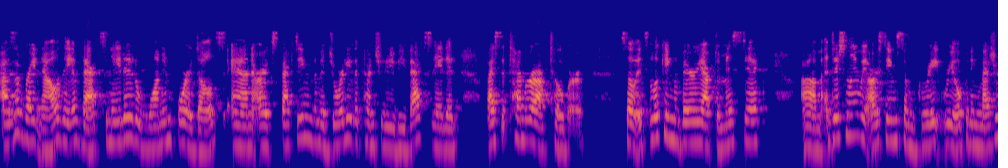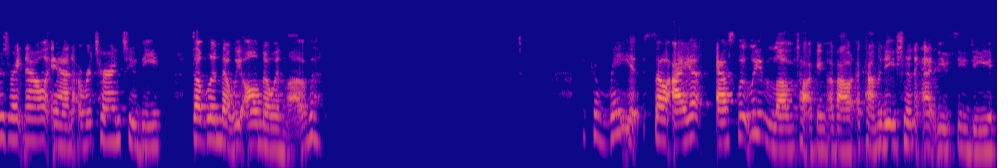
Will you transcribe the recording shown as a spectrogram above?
As of right now, they have vaccinated one in four adults and are expecting the majority of the country to be vaccinated by September, or October. So it's looking very optimistic. Um, additionally, we are seeing some great reopening measures right now and a return to the Dublin that we all know and love. Great. So I absolutely love talking about accommodation at UCD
